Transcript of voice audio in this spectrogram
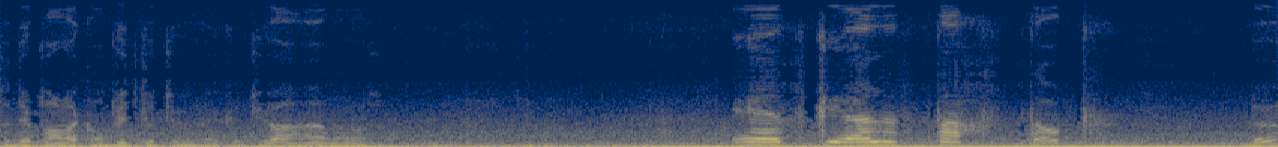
ça dépend de la conduite que tu, que tu as. Hein, est-ce qu'il y a le start-stop Deux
